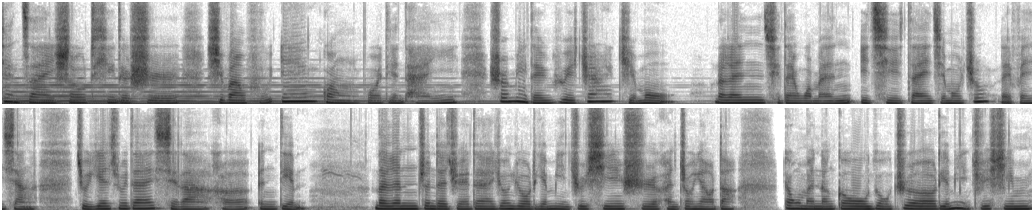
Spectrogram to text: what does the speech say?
现在收听的是希望福音广播电台《生命的乐章》节目。乐恩期待我们一起在节目中来分享主耶稣的喜乐和恩典。乐恩真的觉得拥有怜悯之心是很重要的。当我们能够有着怜悯之心，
